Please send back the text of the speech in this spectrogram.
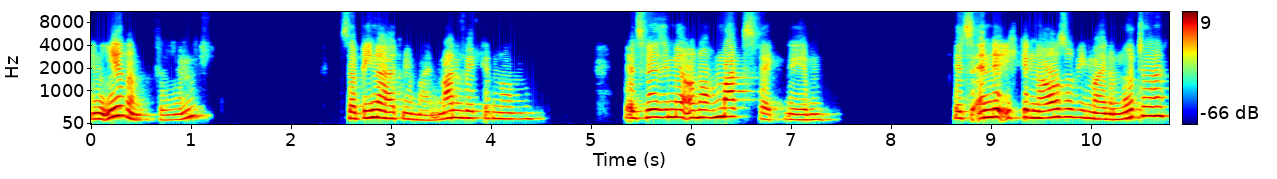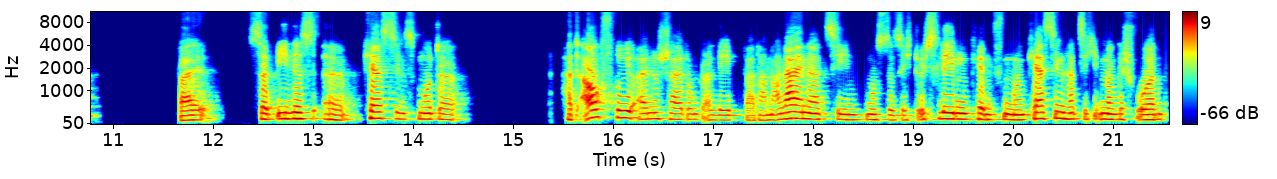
in ihrem Film, Sabine hat mir meinen Mann weggenommen, jetzt will sie mir auch noch Max wegnehmen. Jetzt ende ich genauso wie meine Mutter, weil Sabines, äh, Kerstins Mutter hat auch früh eine Scheidung erlebt, war dann alleinerziehend, musste sich durchs Leben kämpfen und Kerstin hat sich immer geschworen,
